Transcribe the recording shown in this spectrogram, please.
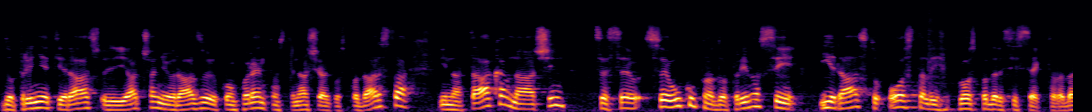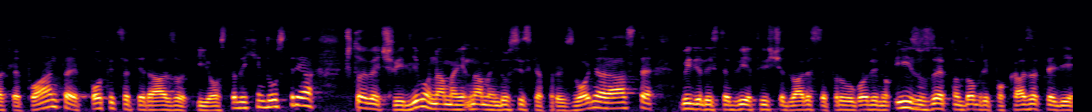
doprinijeti jačanju i razvoju konkurentnosti našeg gospodarstva i na takav način se sve ukupno doprinosi i rastu ostalih gospodarskih sektora. Dakle, poanta je poticati razvoj i ostalih industrija, što je već vidljivo. Nama, nama industrijska proizvodnja raste. Vidjeli ste 2021. godinu izuzetno dobri pokazatelji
